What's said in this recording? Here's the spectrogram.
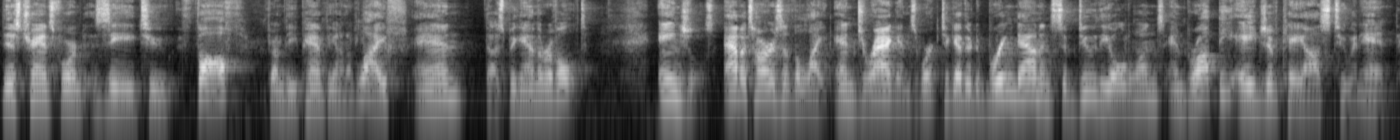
This transformed Z to Thoth from the pantheon of life, and thus began the revolt. Angels, avatars of the light, and dragons worked together to bring down and subdue the old ones and brought the age of chaos to an end.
